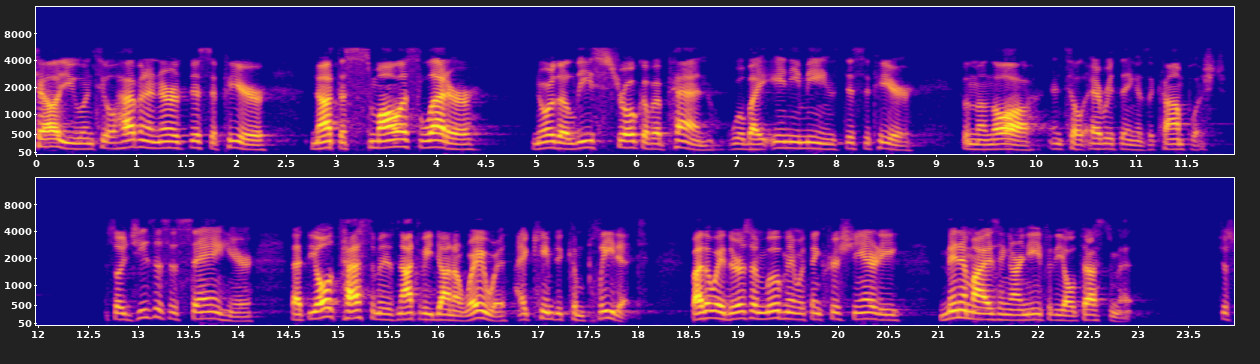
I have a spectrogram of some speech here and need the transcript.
tell you, until heaven and earth disappear, not the smallest letter nor the least stroke of a pen will by any means disappear from the law until everything is accomplished. So Jesus is saying here that the Old Testament is not to be done away with. I came to complete it. By the way, there's a movement within Christianity minimizing our need for the Old Testament. Just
